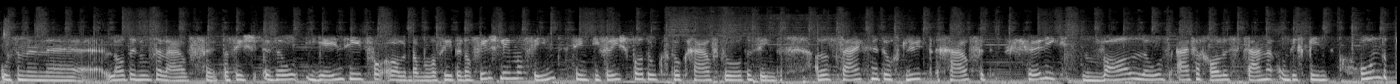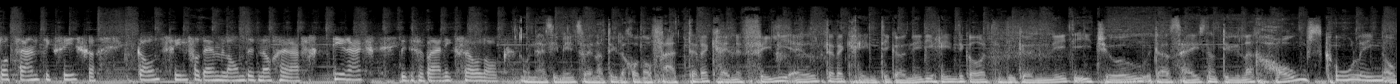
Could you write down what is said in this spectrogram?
aus einem äh, Laden rauslaufen. Das ist so jenseits von allem. Aber was ich eben noch viel schlimmer finde, sind die Frischprodukte, die gekauft worden sind. Also das zeigt mir doch, die Leute kaufen völlig wahllos einfach alles zusammen und ich bin hundertprozentig sicher, ganz viel von dem landet nachher einfach direkt in der Verbrennungsanlage. Und dann sind wir zwei natürlich auch noch Väter, kennen viele ältere Kinder, die gehen nicht in den Kindergarten, die gehen nicht in die Schule. Das heisst natürlich Homeschooling, auch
